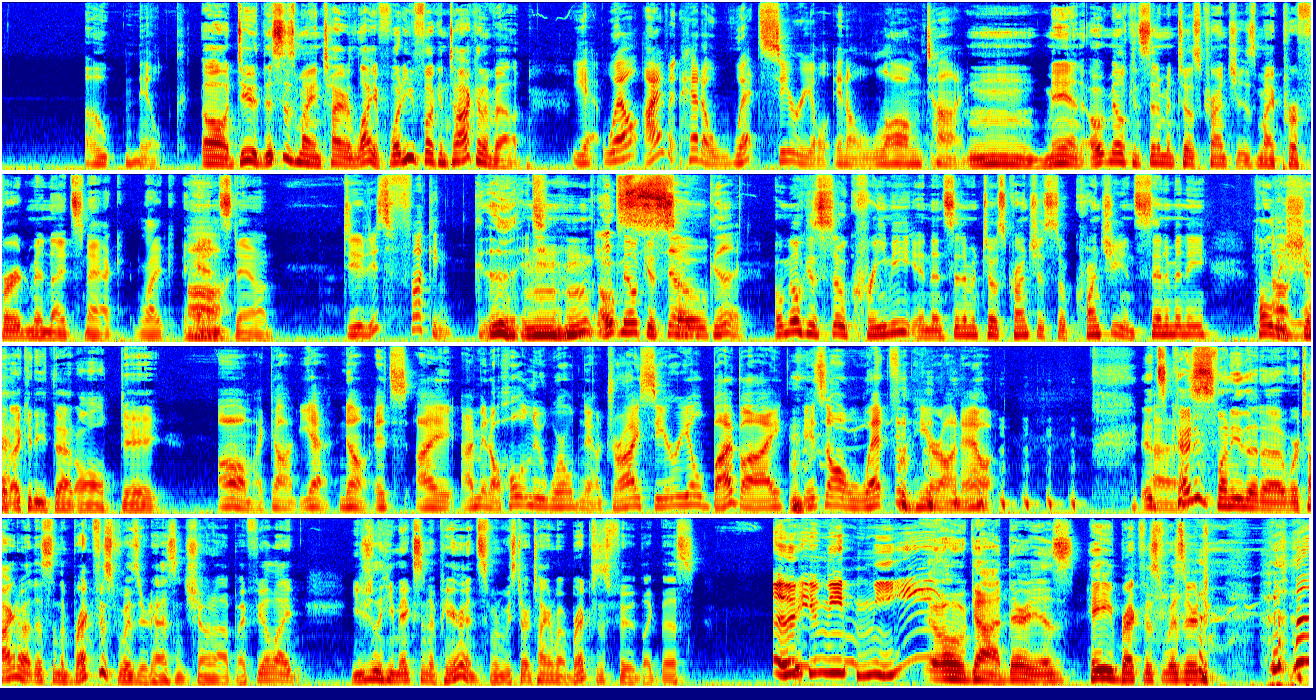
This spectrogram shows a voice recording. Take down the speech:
oat milk. Oh, dude, this is my entire life. What are you fucking talking about? Yeah, well, I haven't had a wet cereal in a long time. Mm, man, oat milk and cinnamon toast crunch is my preferred midnight snack, like hands down. Dude, it's fucking good. Oat It's milk is so, good. oat milk is so creamy, and then cinnamon toast crunch is so crunchy and cinnamony. Holy Oh, shit, yeah. I could eat that all day. Oh my god, yeah. No, it's I I'm in a whole new world now. Dry cereal, bye-bye. It's all wet from here on out. It's kind of funny that uh, we're talking about this and the breakfast wizard hasn't shown up. I feel like usually he makes an appearance when we start talking about breakfast food like this. Oh, you mean me? Oh god, there he is. Hey, breakfast wizard.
